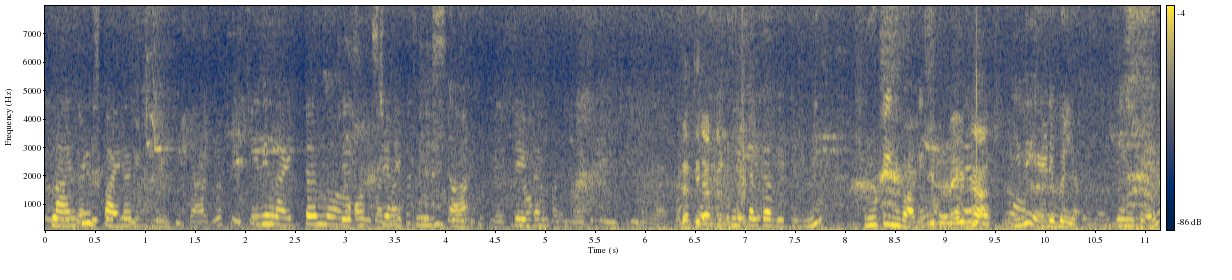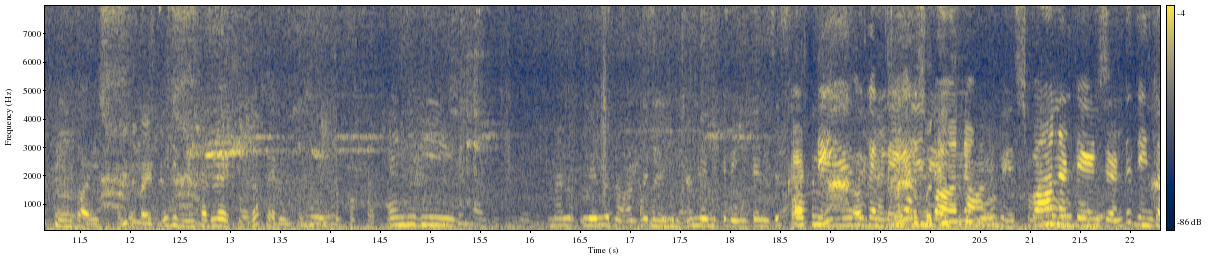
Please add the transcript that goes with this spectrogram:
ప్లాంట్ ఇది స్పైడర్ ఇది నైట్ టైం ఆక్సిజన్ ఎక్కువ ఇస్తుంది డే టైం టెక్నికల్గా వీటిని ఫ్రూటింగ్ బాడీస్. ఇవి ఎడిబుల్. దీని పేరు పింక్ ఆయిస్టర్ ఇది వింటర్లో ఎక్కువగా పెరుగుతుంది. అండ్ ఇది స్పాన్ స్పాన్. అంటే ఏంటంటే దీనికి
